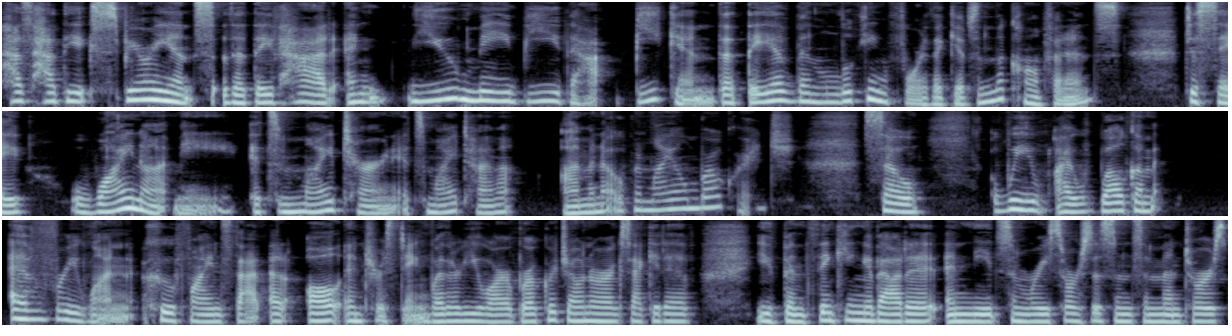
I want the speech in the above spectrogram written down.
has had the experience that they've had. And you may be that beacon that they have been looking for that gives them the confidence to say, why not me? It's my turn. It's my time. I'm going to open my own brokerage. So we I welcome everyone who finds that at all interesting, whether you are a brokerage owner or executive, you've been thinking about it and need some resources and some mentors,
